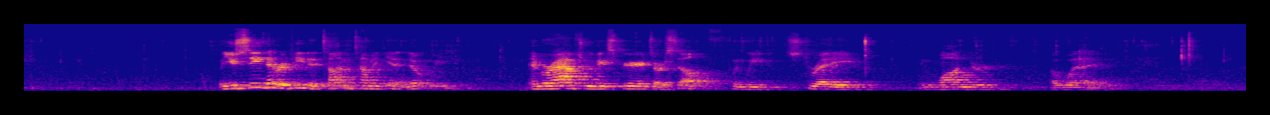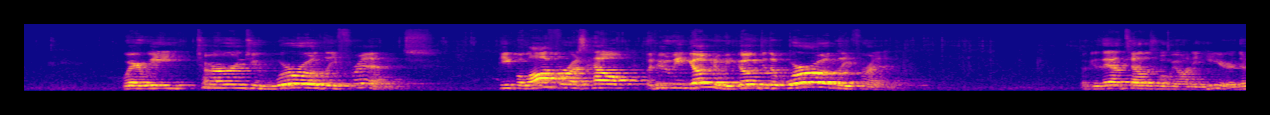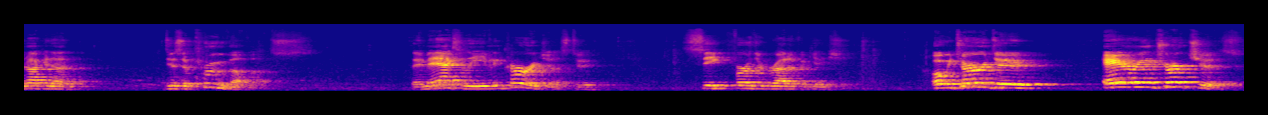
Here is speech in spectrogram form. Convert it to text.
But you see that repeated time and time again, don't we? And perhaps we've experienced ourselves when we've strayed and wandered away. Where we turn to worldly friends. People offer us help, but who do we go to? We go to the worldly friend. Because they'll tell us what we want to hear. They're not going to disapprove of us. They may actually even encourage us to seek further gratification. Or we turn to erring churches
